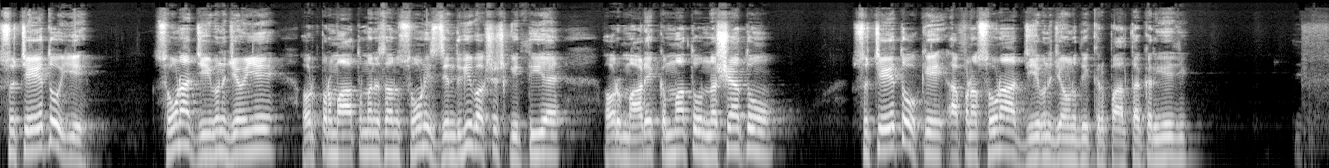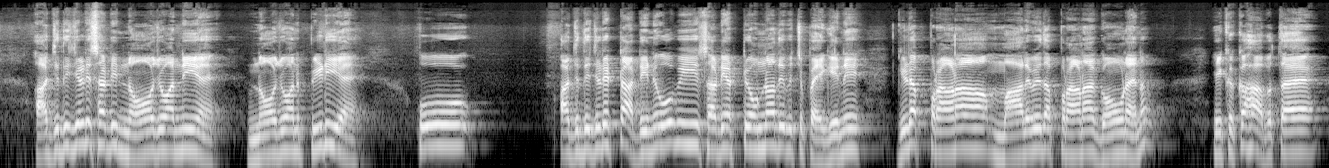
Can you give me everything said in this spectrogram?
ਸੁਚੇਤ ਹੋਈਏ, ਸੋਹਣਾ ਜੀਵਨ ਜਿਉਈਏ ਔਰ ਪ੍ਰਮਾਤਮਾ ਨੇ ਸਾਨੂੰ ਸੋਹਣੀ ਜ਼ਿੰਦਗੀ ਬਖਸ਼ਿਸ਼ ਕੀਤੀ ਹੈ ਔਰ ਮਾੜੇ ਕੰਮਾਂ ਤੋਂ, ਨਸ਼ਿਆਂ ਤੋਂ ਸੁਚੇਤ ਹੋ ਕੇ ਆਪਣਾ ਸੋਹਣਾ ਜੀਵਨ ਜਿਉਣ ਦੀ ਕਿਰਪਾਲਤਾ ਕਰੀਏ ਜੀ। ਅੱਜ ਦੀ ਜਿਹੜੀ ਸਾਡੀ ਨੌਜਵਾਨੀ ਹੈ, ਨੌਜਵਾਨ ਪੀੜ੍ਹੀ ਹੈ, ਉਹ ਅੱਜ ਦੇ ਜਿਹੜੇ ਢਾਡੀ ਨੇ, ਉਹ ਵੀ ਸਾਡੀਆਂ ਟਿਊਨਾਂ ਦੇ ਵਿੱਚ ਪੈ ਗਏ ਨੇ। ਜਿਹੜਾ ਪੁਰਾਣਾ ਮਾਲਵੇ ਦਾ ਪੁਰਾਣਾ ਗਾਉਣ ਹੈ ਨਾ, ਇੱਕ ਕਹਾਵਤ ਹੈ,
